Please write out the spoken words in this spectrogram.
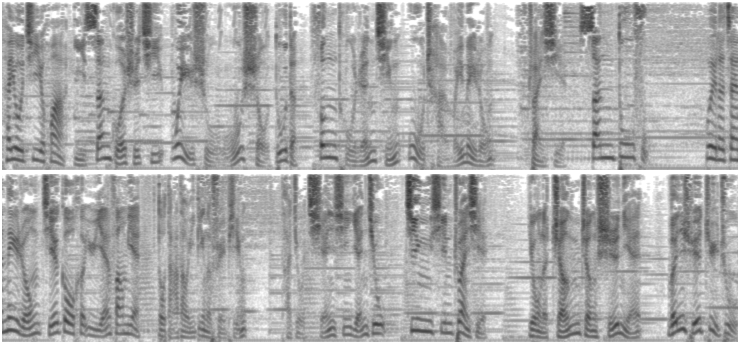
他又计划以三国时期魏蜀吴首都的风土人情物产为内容，撰写《三都赋》。为了在内容、结构和语言方面都达到一定的水平，他就潜心研究、精心撰写，用了整整十年。文学巨著《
